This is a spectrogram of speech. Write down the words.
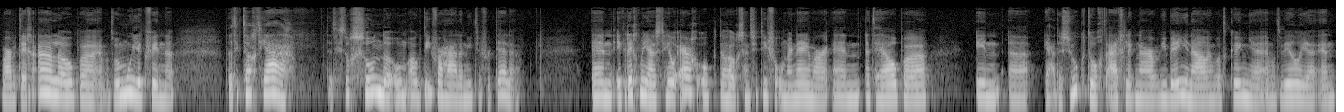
waar we tegenaan lopen en wat we moeilijk vinden. Dat ik dacht, ja, het is toch zonde om ook die verhalen niet te vertellen. En ik richt me juist heel erg op de hoogsensitieve ondernemer en het helpen in uh, ja, de zoektocht eigenlijk naar wie ben je nou en wat kun je en wat wil je en,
